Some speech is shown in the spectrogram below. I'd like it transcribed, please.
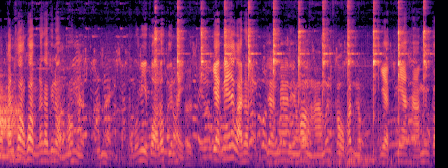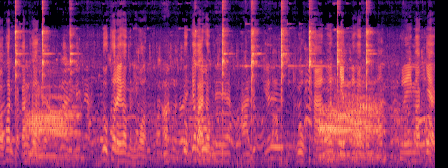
ประกันท้องพร้อมนะครับพี่น้องเอาเอาเนี่ยคืนให้เอาบ่มีพ่อแล้วคืนให้เออแยกแม่จักบาทครับแยกแม่นี่ห้องหาหมื่นเก้าพันครับแยกเมีย59,000ประกันท้องลูกเท่าใดครับบัดนี้พ่ออะลูกเจ้าบาทครับลูกนี่อายุเจ็ดลูก57,000นะครับผมเอาผู้ใดมักแยก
